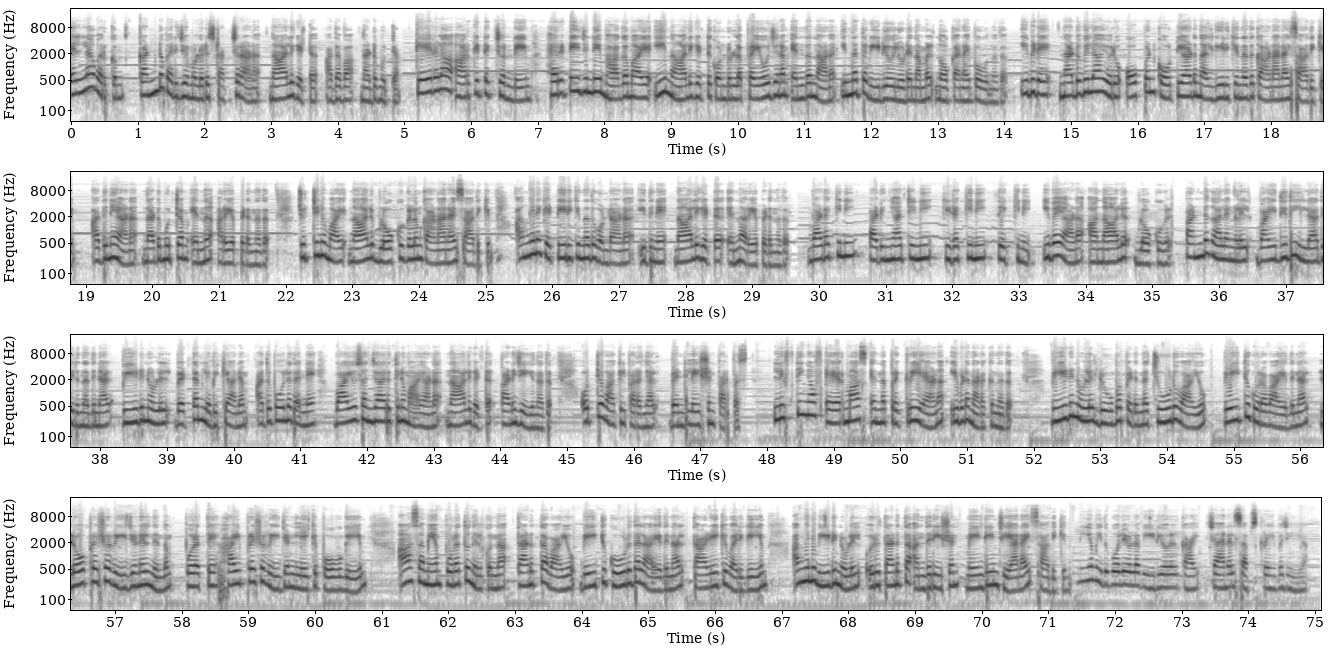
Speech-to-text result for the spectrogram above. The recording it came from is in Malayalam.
എല്ലാവർക്കും കണ്ടു പരിചയമുള്ളൊരു സ്ട്രക്ചറാണ് നാലുകെട്ട് അഥവാ നടുമുറ്റം. കേരള ആർക്കിടെക്ചറിന്റെയും ഹെറിറ്റേജിന്റെയും ഭാഗമായ ഈ നാലുകെട്ട് കൊണ്ടുള്ള പ്രയോജനം എന്തെന്നാണ് ഇന്നത്തെ വീഡിയോയിലൂടെ നമ്മൾ നോക്കാനായി പോകുന്നത്. ഇവിടെ നടുവിലായൊരു ഓപ്പൺ കോർട്ട്യാർഡ് നൽകിയിരിക്കുന്നത് കാണാനായി സാധിക്കും. അതിനെയാണ് നടുമുറ്റം എന്ന് അറിയപ്പെടുന്നത്. ചുറ്റിനുമായി നാല് ബ്ലോക്കുകളും കാണാനായി സാധിക്കും. അങ്ങനെ കെട്ടിയിരിക്കുന്നത് കൊണ്ടാണ് ഇതിനെ നാലുകെട്ട് എന്നറിയപ്പെടുന്നത്. വടക്കിനി പടിഞ്ഞാറ്റിനി കിഴക്കിനി തെക്കിനി ഇവയാണ് ആ നാല് ബ്ലോക്കുകൾ. പണ്ട് കാലങ്ങളിൽ വൈദ്യുതി ഇല്ലാതിരുന്നതിനാൽ വീടിനുള്ളിൽ വെട്ടം ലഭിക്കാനും അതുപോലെ തന്നെ വായുസഞ്ചാരത്തിനുമായാണ് നാലുകെട്ട് പണി ചെയ്യുന്നത്. ഒറ്റ വാക്കിൽ പറഞ്ഞാൽ ventilation purpose. Lifting of air mass എന്ന പ്രക്രിയയാണ് ഇവിടെ നടക്കുന്നത്. വീടിനുള്ളിൽ രൂപപ്പെടുന്ന ചൂടുവായു വെയിറ്റ് കുറവായതിനാൽ ലോ പ്രഷർ റീജിയണിൽ നിന്നും പുറത്തെ ഹൈ പ്രഷർ റീജിയണിലേക്ക് പോവുകയും ആ സമയം പുറത്തു നിൽക്കുന്ന തണുത്ത വായു വെയിറ്റ് കൂടുതലായതിനാൽ താഴേക്ക് വരികയും അങ്ങനെ വീടിനുള്ളിൽ ഒരു തണുത്ത അന്തരീക്ഷം മെയിന്റെയിൻ ചെയ്യാനായി സാധിക്കുന്നു. ഇനിയും ഇതുപോലെയുള്ള വീഡിയോകൾക്കായി ചാനൽ സബ്സ്ക്രൈബ് ചെയ്യുക.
